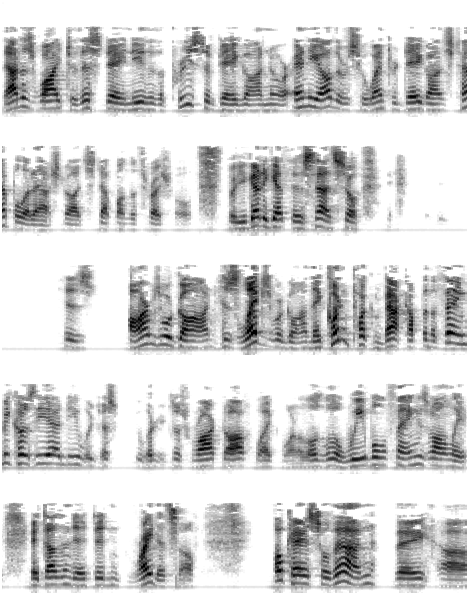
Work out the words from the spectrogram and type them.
That is why to this day neither the priests of Dagon nor any others who enter Dagon's temple at Ashdod step on the threshold. So you got to get this sense. So his arms were gone, his legs were gone. They couldn't put him back up in the thing because the he would just would have just rocked off like one of those little weeble things. Only it doesn't it didn't right itself. Okay, so then they. Uh,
